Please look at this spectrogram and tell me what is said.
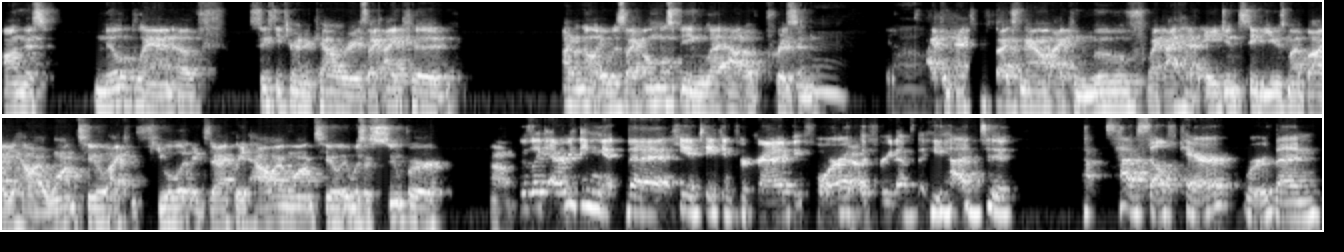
on this meal plan of 6,300 calories. Like I could, I don't know, it was like almost being let out of prison. Mm. Wow. I can exercise now. I can move. Like I have agency to use my body how I want to. I can fuel it exactly how I want to. It was a super um, it was like everything that he had taken for granted before yeah. of the freedoms that he had to have self care were then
